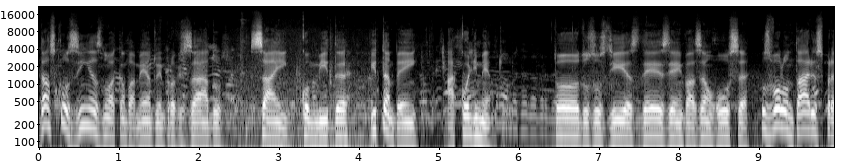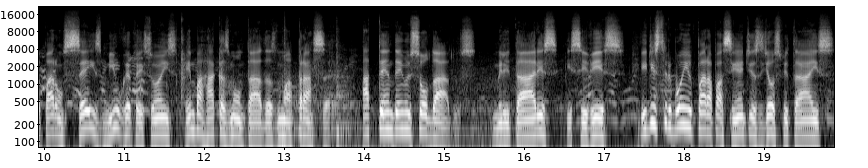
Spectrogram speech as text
Das cozinhas no acampamento improvisado saem comida e também acolhimento. Todos os dias, desde a invasão russa, os voluntários preparam 6 mil refeições em barracas montadas numa praça. Atendem os soldados, militares e civis e distribuem para pacientes de hospitais,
